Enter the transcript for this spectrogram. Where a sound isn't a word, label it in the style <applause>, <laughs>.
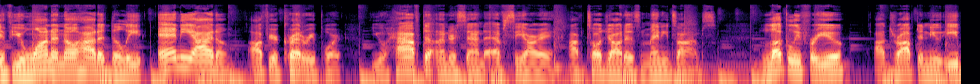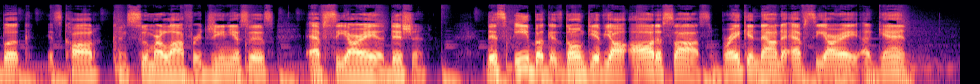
If you want to know how to delete any item off your credit report, you have to understand the FCRA. I've told y'all this many times. Luckily for you, I dropped a new ebook. It's called Consumer Law for Geniuses, FCRA Edition. This ebook is going to give y'all all the sauce, breaking down the FCRA again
